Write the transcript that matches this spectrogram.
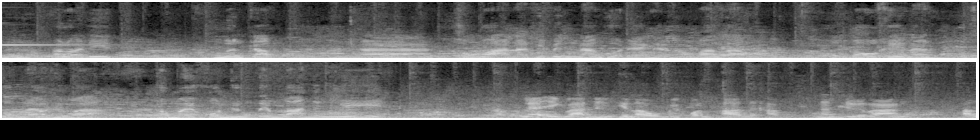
อืมอร่อยดี เหมือนกับอาของหวานนะที่เป็นน้ำถั่วแดงแถวๆบ้านเราอะ ก็โอเคนะ สมแล้วที่ว่าทำไมคนถึงเต็มร้านอย่างนี้ และอีกร้านหนึ่งที่เราไม่ควรพลาดนะครับ นั่นคือร้านเต้า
